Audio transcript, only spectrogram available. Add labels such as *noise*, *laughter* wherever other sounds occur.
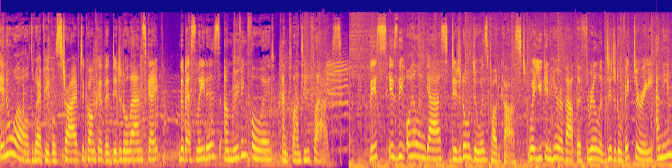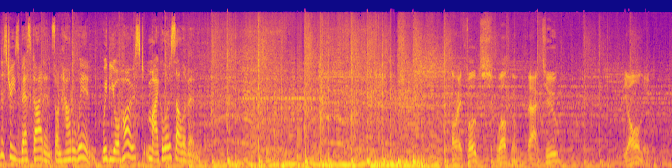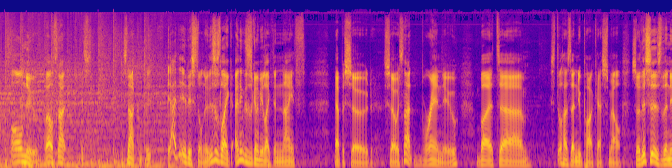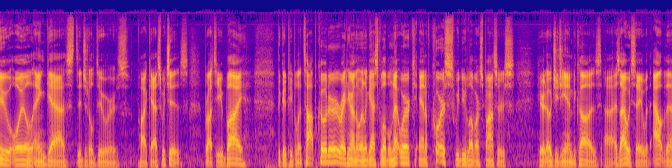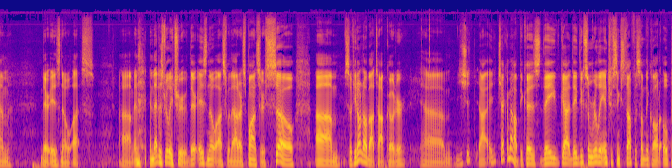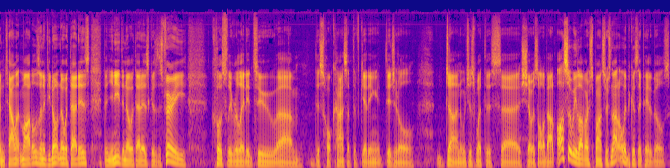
In a world where people strive to conquer the digital landscape, the best leaders are moving forward and planting flags. This is the Oil and Gas Digital Doers podcast, where you can hear about the thrill of digital victory and the industry's best guidance on how to win with your host, Michael O'Sullivan. All right, folks, welcome back to the all new, all new. Well, it's not. It's it's not. It, it is still new. This is like I think this is going to be like the ninth episode, so it's not brand new, but um, still has that new podcast smell. So this is the new oil and gas digital doers podcast, which is brought to you by the good people at Topcoder right here on the Oil and Gas Global Network, and of course we do love our sponsors here at OGGN because, uh, as I always say, without them, there is no us. Um, and, and that is really true. There is no us without our sponsors. So, um, so if you don't know about Topcoder, um, you should uh, check them out because they've got they do some really interesting stuff with something called open talent models. And if you don't know what that is, then you need to know what that is because it's very closely related to um, this whole concept of getting digital done, which is what this uh, show is all about. Also, we love our sponsors not only because they pay the bills,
